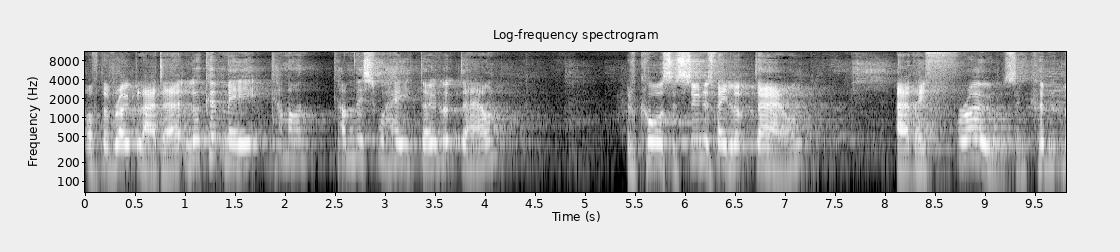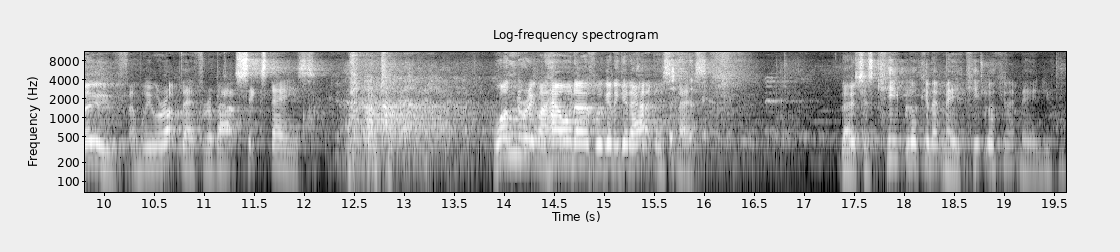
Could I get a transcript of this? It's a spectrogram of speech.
of the rope ladder. Look at me. Come on, come this way. Don't look down. But of course, as soon as they looked down, uh, they froze and couldn't move, and we were up there for about six days, wondering how on earth we're going to get out of this mess. No, it's just keep looking at me, keep looking at me, and you can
